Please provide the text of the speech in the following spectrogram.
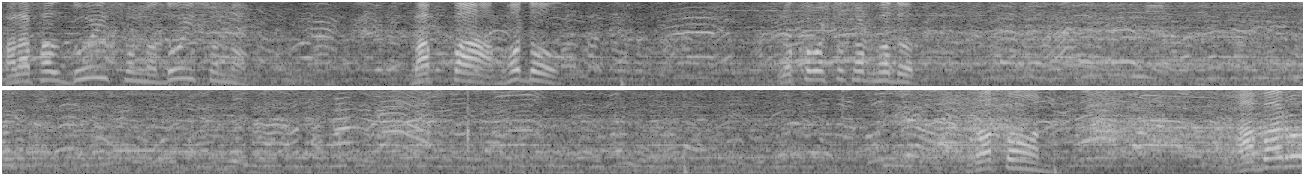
ফলাফল দুই শূন্য দুই শূন্য। বাপ্পা ভদ লক্ষ্যবস্তু শট ভদর। রতন। আবারও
